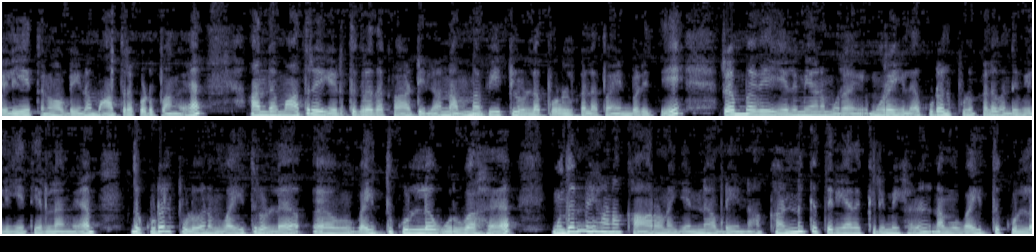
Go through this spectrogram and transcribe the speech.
வெளியேற்றணும் அப்படின்னு மாத்திரை கொடுப்பாங்க. அந்த மாத்திரை எடுத்துக்கிறத காட்டிலும் நம்ம வீட்டில் உள்ள பொருட்களை பயன்படுத்தி ரொம்பவே எளிமையான முறை முறையில் குடல் புழுக்களை வந்து வெளியேற்றிடலாங்க இந்த குடல் புழு நம்ம வயிற்றுல உள்ள வயிற்றுக்குள்ள உருவாக முதன்மையான காரணம் என்ன அப்படின்னா கண்ணுக்கு தெரியாத கிருமிகள் நம்ம வயிற்றுக்குள்ள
